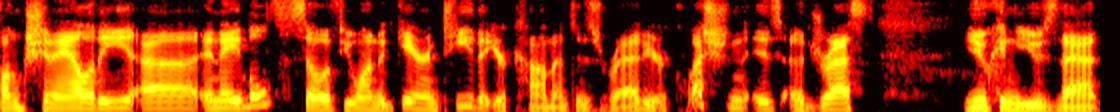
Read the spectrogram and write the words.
functionality uh, enabled. So if you want to guarantee that your comment is read or your question is addressed, you can use that.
